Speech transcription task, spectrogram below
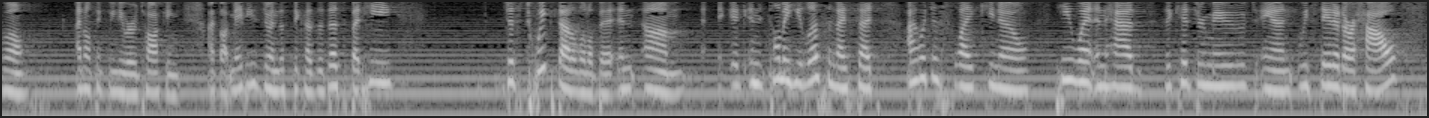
well. I don't think we knew we were talking. I thought maybe he's doing this because of this, but he just tweaked that a little bit and um it, and it told me he listened i said i would just like you know he went and had the kids removed and we stayed at our house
